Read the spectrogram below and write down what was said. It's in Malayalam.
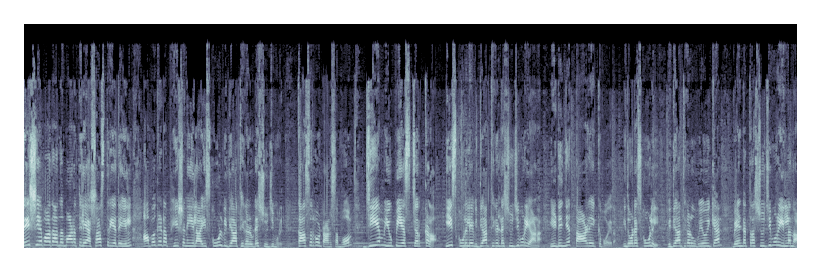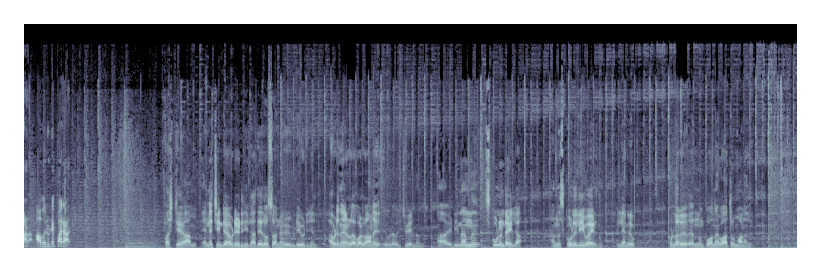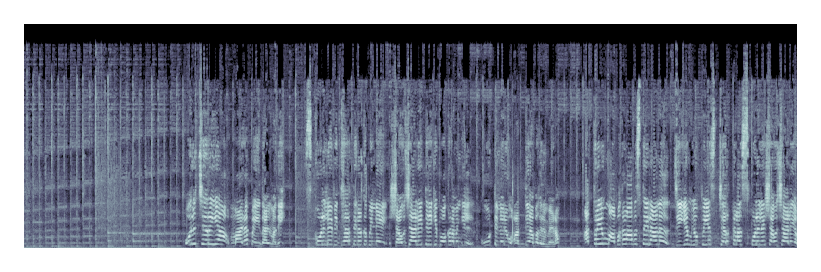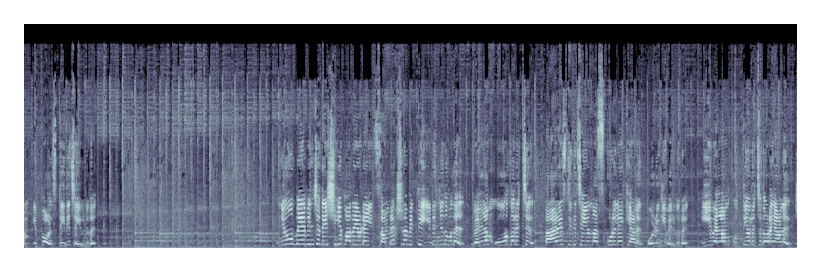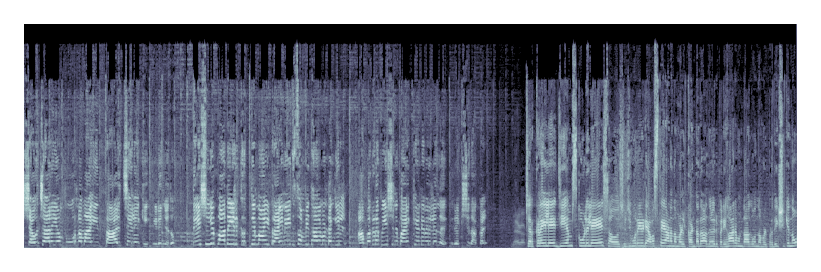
ദേശീയപാത നിർമ്മാണത്തിലെ അശാസ്ത്രീയതയിൽ അപകട ഭീഷണിയിലായി സ്കൂൾ വിദ്യാർത്ഥികളുടെ ശുചിമുറി. കാസർകോട്ടാണ് സംഭവം. G M U P S Cherkala ഈ സ്കൂളിലെ വിദ്യാർത്ഥികളുടെ ശുചിമുറിയാണ് ഇടിഞ്ഞ് താഴേക്ക് പോയത്. ഇതോടെ സ്കൂളിൽ വിദ്യാർത്ഥികൾ ഉപയോഗിക്കാൻ വേണ്ടത്ര ശുചിമുറി ഇല്ലെന്നാണ് അവരുടെ പരാതി. ഫസ്റ്റ് എൻ എച്ചിന്റെ അവിടെ ഇടിഞ്ഞില്ല. അതേ ദിവസമാണ് ഇവിടെ ഇടിഞ്ഞത്. അവിടെ നിന്നുള്ള വെള്ളമാണ് ഇവിടെ വലിച്ചു വരുന്നത്. ആ ഇടിയുന്ന അന്ന് സ്കൂളുണ്ടായില്ല അന്ന് സ്കൂൾ ലീവായിരുന്നു. ഇല്ലെങ്കിൽ പിള്ളേർ എന്നും പോകുന്ന ബാത്റൂമാണത്. ഒരു ചെറിയ മഴ പെയ്താൽ മതി. സ്കൂളിലെ വിദ്യാർത്ഥികൾക്ക് പിന്നെ ശൗചാലയത്തിലേക്ക് പോകണമെങ്കിൽ കൂട്ടിനൊരു അധ്യാപകനും വേണം. അത്രയും അപകടാവസ്ഥയിലാണ് G M U P S Cherkala സ്കൂളിലെ ശൗചാലയം ഇപ്പോൾ സ്ഥിതി ചെയ്യുന്നത്. ന്യൂ ബേവിഞ്ച ദേശീയപാതയുടെ സംരക്ഷണ ഭിത്തി ഇടിഞ്ഞതു മുതൽ വെള്ളം ഊർന്നൊലിച്ച് താഴെ സ്ഥിതി ചെയ്യുന്ന സ്കൂളിലേക്കാണ് ഒഴുകി വരുന്നത്. ഈ വെള്ളം കുത്തിയൊലിച്ചതോടെയാണ് ശൗചാലയം പൂർണമായി താഴ്ചയിലേക്ക് ഇടിഞ്ഞതും. ദേശീയപാതയിൽ കൃത്യമായി ഡ്രൈനേജ് സംവിധാനമുണ്ടെങ്കിൽ അപകട ഭീഷണി ഭയക്കേണ്ടി വരില്ലെന്ന് രക്ഷിതാക്കൾ. ചെർക്കളയിലെ ജി എം സ്കൂളിലെ ശുചിമുറിയുടെ അവസ്ഥയാണ് നമ്മൾ കണ്ടത്. അതിനൊരു പരിഹാരം ഉണ്ടാകുമെന്ന് നമ്മൾ പ്രതീക്ഷിക്കുന്നു.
